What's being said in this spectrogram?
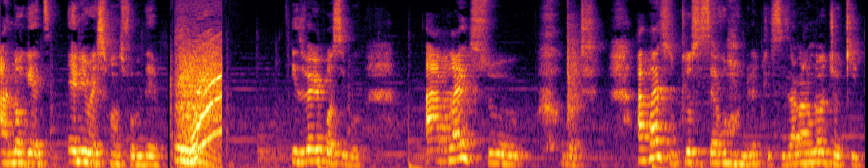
and not get any response from them. It's very possible. I applied to, God, I applied to close to 700 places and I'm not joking.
